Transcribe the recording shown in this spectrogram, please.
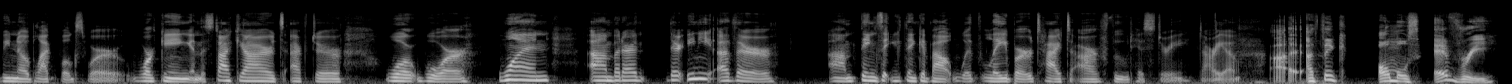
We know black folks were working in the stockyards after World War One. Um, but are there any other um, things that you think about with labor tied to our food history, Dario? I, I think almost every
